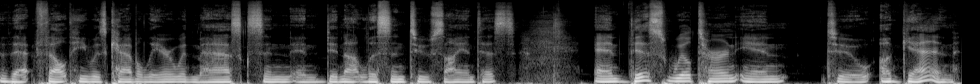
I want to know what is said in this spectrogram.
that felt he was cavalier with masks and, and did not listen to scientists. And this will turn into, again,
